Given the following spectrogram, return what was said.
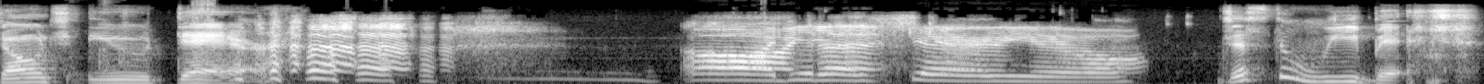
Don't you dare. oh, I did I scare you? Just a wee bit.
